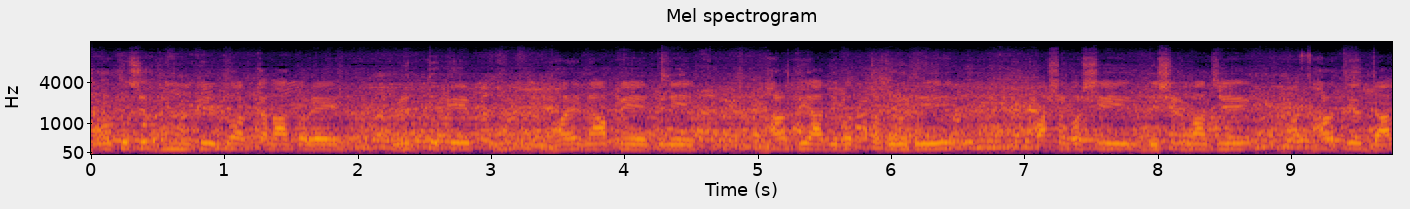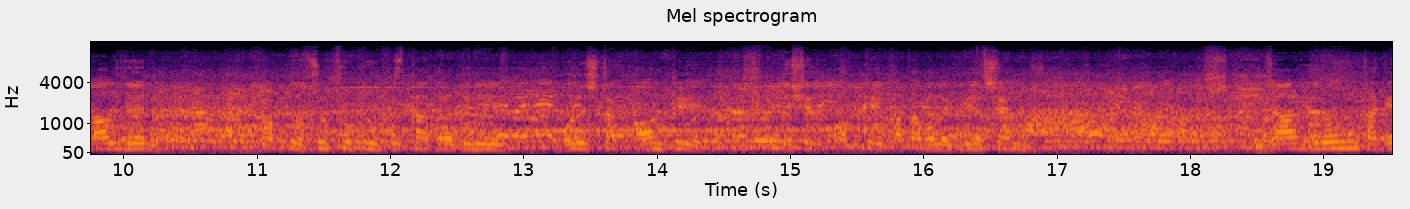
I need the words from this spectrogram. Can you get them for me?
কোনো কিছুর হুমকি তোয়াক্কা না করে মৃত্যুকে ভয় না পেয়ে তিনি ভারতীয় আধিপত্য বিরোধী, পাশাপাশি দেশের মাঝে ভারতীয় দালালদের রক্ত চুপচুপি উপেক্ষা করে তিনি বলিষ্ঠ কণ্ঠে দেশের পক্ষে কথা বলে গিয়েছেন। যার দরুন তাকে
